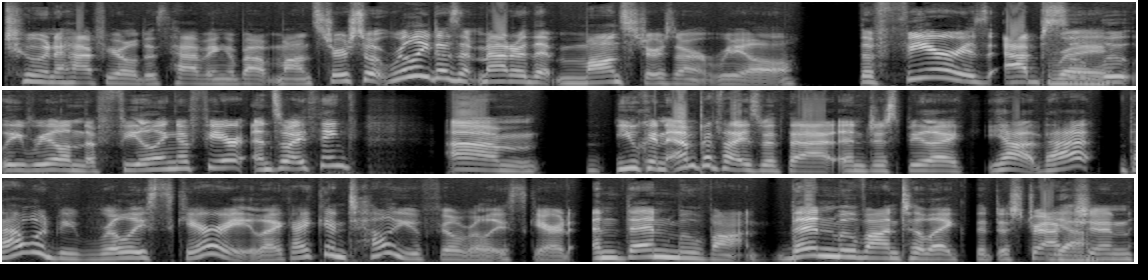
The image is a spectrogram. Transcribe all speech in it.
two and a half year old is having about monsters. So it really doesn't matter that monsters aren't real. The fear is absolutely real and the feeling of fear. And so I think um you can empathize with that and just be like, yeah, that that would be really scary. Like I can tell you feel really scared and then move on. Then move on to like the distraction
